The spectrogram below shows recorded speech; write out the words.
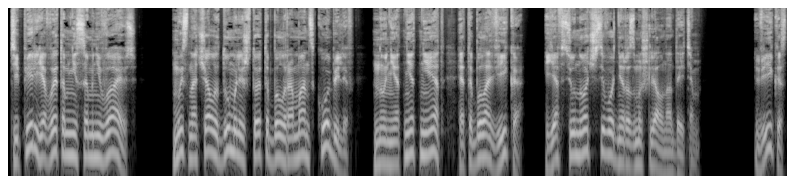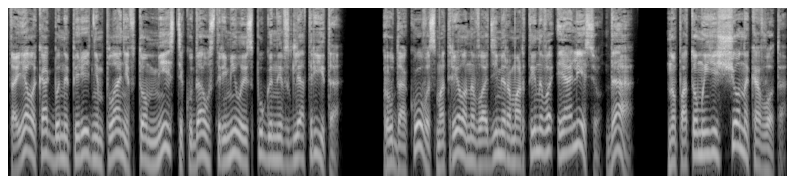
Теперь я в этом не сомневаюсь. Мы сначала думали, что это был Роман Скобелев, но нет-нет-нет, это была Вика. Я всю ночь сегодня размышлял над этим. Вика стояла как бы на переднем плане в том месте, куда устремила испуганный взгляд Рита. Рудакова смотрела на Владимира Мартынова и Олесю, да, но потом и еще на кого-то.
